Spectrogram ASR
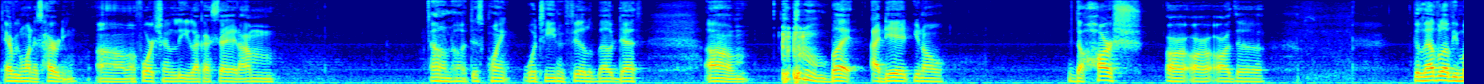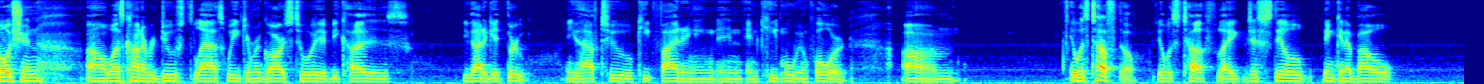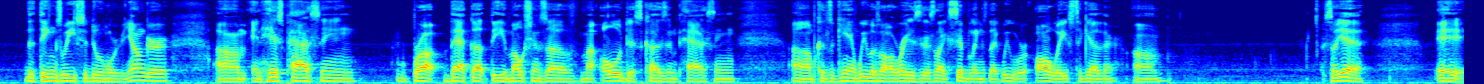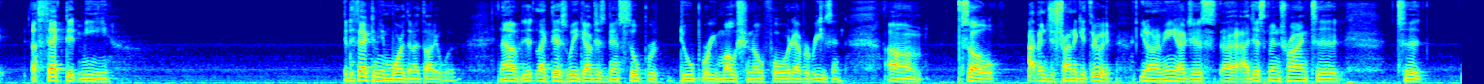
everyone is hurting. Um, unfortunately, like I said, I'm I don't know at this point what to even feel about death. Um, but I did, you know, the harsh or, or, or the the level of emotion uh, was kind of reduced last week in regards to it because you got to get through and you have to keep fighting and, and, and keep moving forward. Um, it was tough though it was tough. Like just still thinking about the things we used to do when we were younger, um, and his passing brought back up the emotions of my oldest cousin passing. Because um, again, we was all raised as like siblings, like we were always together. Um, so yeah, it affected me. It affected me more than I thought it would. Now, like this week, I've just been super duper emotional for whatever reason. Um, so I've been just trying to get through it. You know what I mean? I just I, I just been trying to to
